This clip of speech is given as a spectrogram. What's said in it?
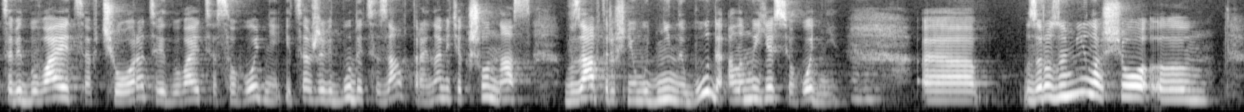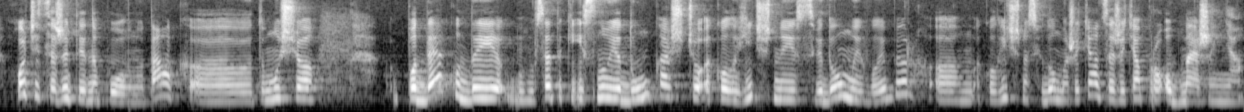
Це відбувається вчора, це відбувається сьогодні, і це вже відбудеться завтра. І навіть якщо нас в завтрашньому дні не буде, але ми є сьогодні. Е, зрозуміло, що е, хочеться жити наповну, так? Е, тому що подекуди все-таки існує думка, що екологічний свідомий вибір, ем, екологічно свідоме життя це життя про обмеження.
